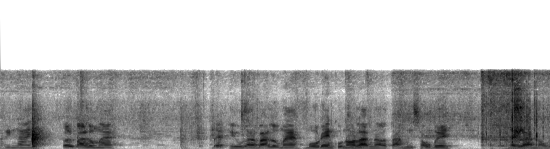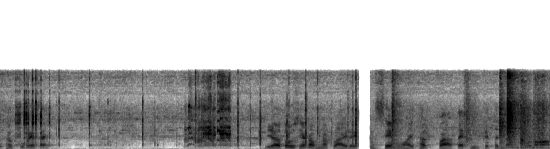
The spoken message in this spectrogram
Rinnai ơi Paloma bếp hiệu là Paloma model của nó là N86B đây là nội thất của bếp đây. Bây giờ tôi sẽ đóng nắp lại để xem ngoại thất và test những cái tính năng của nó.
